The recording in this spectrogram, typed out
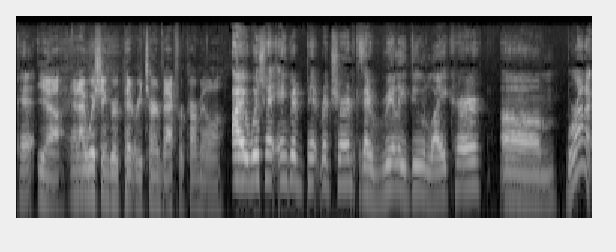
Pitt. Yeah, and I wish Ingrid Pitt returned back for Carmilla. I wish Ingrid Pitt returned because I really do like her. Um, We're on a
